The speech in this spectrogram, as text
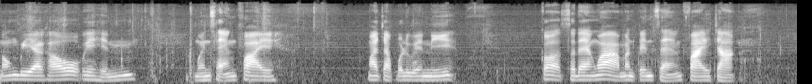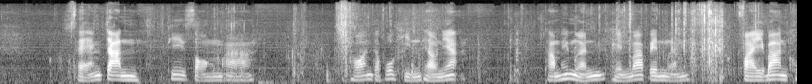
น้องเบียร์เขาไปเห็นเหมือนแสงไฟมาจากบริเวณนี้ ก็แสดงว่ามันเป็นแสงไฟจากแสงจันทร์ที่ส่องมา ช้อนกับพวกหินแถวเนี้ยทำให้เหมือนเห็นว่าเป็นเหมือนไฟบ้านค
